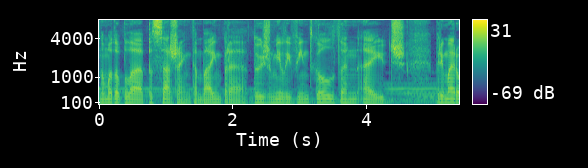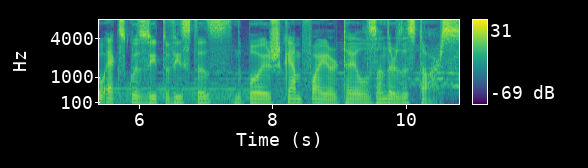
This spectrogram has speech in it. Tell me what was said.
numa dupla passagem também para 2020 Golden Age. Primeiro Exquisite Vistas, depois Campfire Tales Under the Stars.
